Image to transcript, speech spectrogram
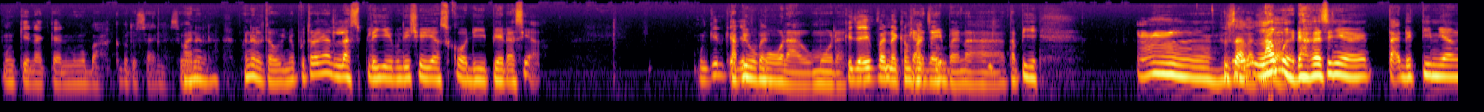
mungkin akan mengubah keputusan. So Mana mana lah tahu Indra Putra kan last player Malaysia yang skor di Piala Asia. Mungkin Tapi keajaiban. umur lah, umur dah. Keajaiban akan berlaku. Keajaiban lah. Tapi hmm, Susah lah, susah. Lama dah rasanya tak ada tim yang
